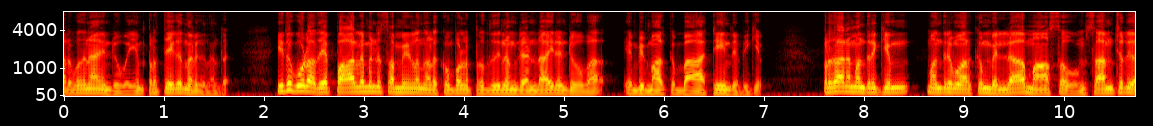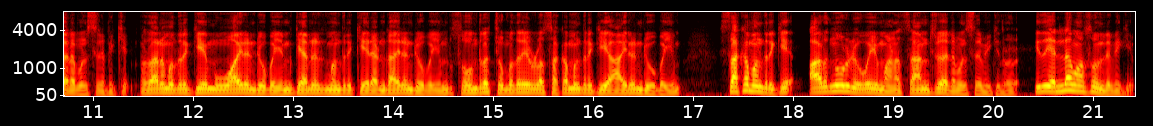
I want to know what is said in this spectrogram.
അറുപതിനായിരം രൂപയും പ്രത്യേകം നൽകുന്നുണ്ട്. ഇതുകൂടാതെ പാർലമെന്റ് സമ്മേളനം നടക്കുമ്പോൾ പ്രതിദിനം രണ്ടായിരം രൂപ എം പിമാർക്ക് ബാറ്റയും ലഭിക്കും. പ്രധാനമന്ത്രിക്കും മന്ത്രിമാർക്കും എല്ലാ മാസവും സാങ്ച്വറി അലവൻസ് ലഭിക്കും പ്രധാനമന്ത്രിക്ക് മൂവായിരം രൂപയും ക്യാബിനറ്റ് മന്ത്രിക്ക് രണ്ടായിരം രൂപയും സ്വതന്ത്ര ചുമതലയുള്ള സഹമന്ത്രിക്ക് ആയിരം രൂപയും സഹമന്ത്രിക്ക് അറുന്നൂറ് രൂപയുമാണ് സാങ്ച്വറി അലവൻസ് ലഭിക്കുന്നത് ഇത് എല്ലാ മാസവും ലഭിക്കും.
